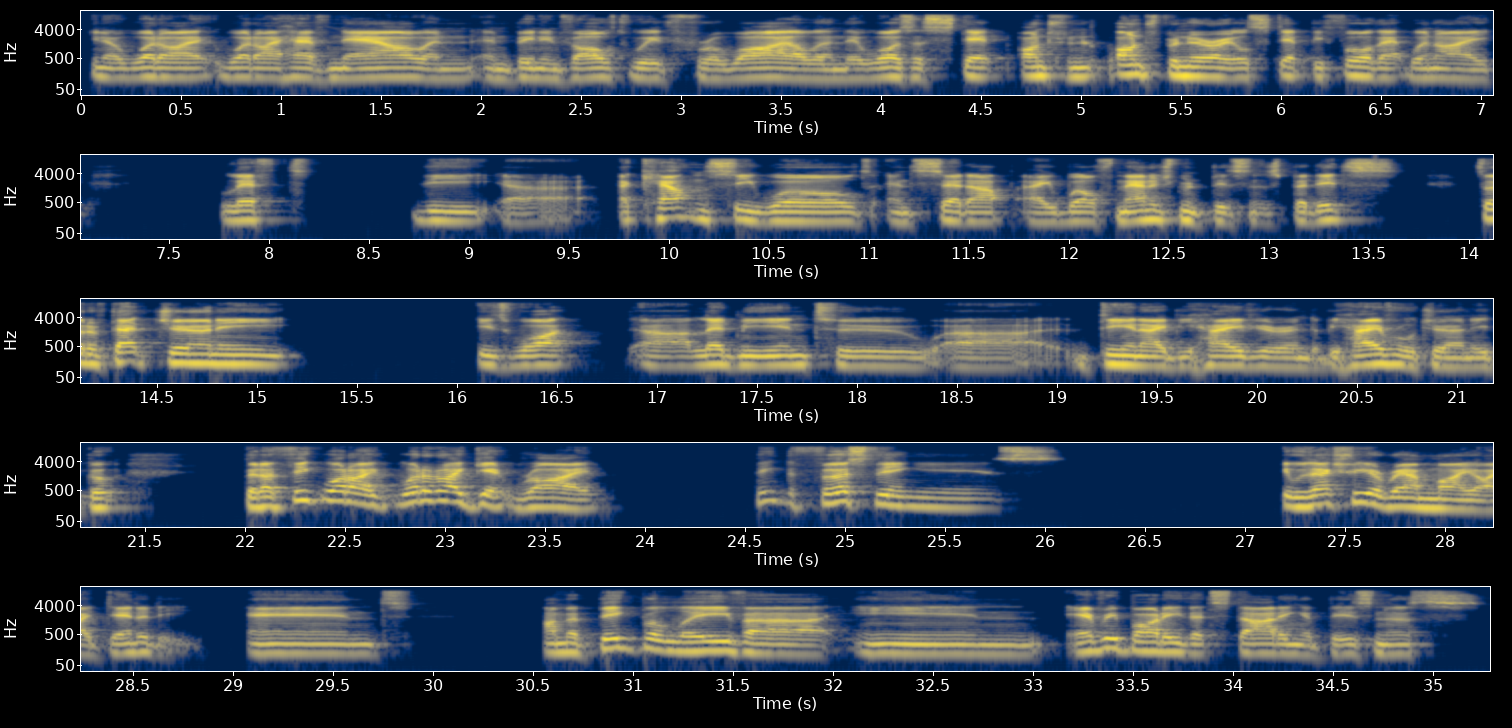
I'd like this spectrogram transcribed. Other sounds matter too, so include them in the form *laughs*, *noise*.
you know what I what I have now and and been involved with for a while. And there was a step entre- entrepreneurial step before that when I left the uh, accountancy world and set up a wealth management business. But it's sort of that journey is what uh, led me into uh, DNA behavior and the behavioral journey. But but I think what I what did I get right think the first thing is it was actually around my identity. And I'm a big believer in everybody that's starting a business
